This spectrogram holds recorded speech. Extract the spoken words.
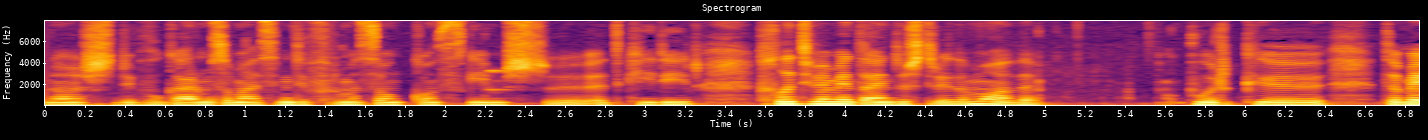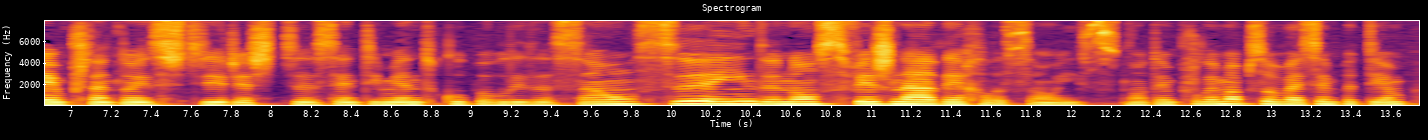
nós divulgarmos o máximo de informação que conseguimos adquirir relativamente à indústria da moda porque também é importante não existir este sentimento de culpabilização se ainda não se fez nada em relação a isso. Não tem problema, a pessoa vai sempre a tempo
